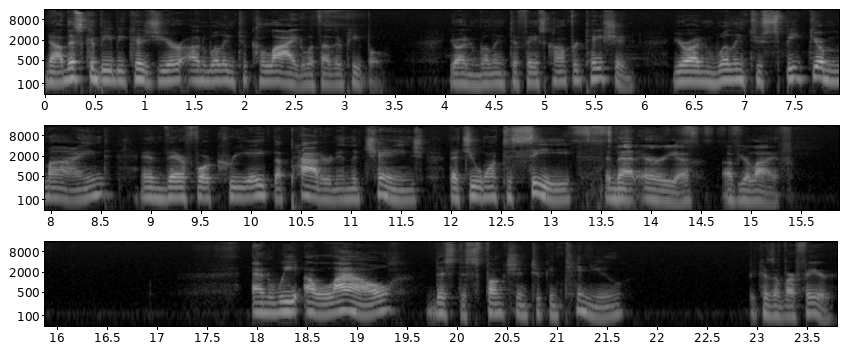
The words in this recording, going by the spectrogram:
Now, this could be because you're unwilling to collide with other people. You're unwilling to face confrontation. You're unwilling to speak your mind and therefore create the pattern and the change that you want to see in that area of your life. And we allow this dysfunction to continue because of our fear.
